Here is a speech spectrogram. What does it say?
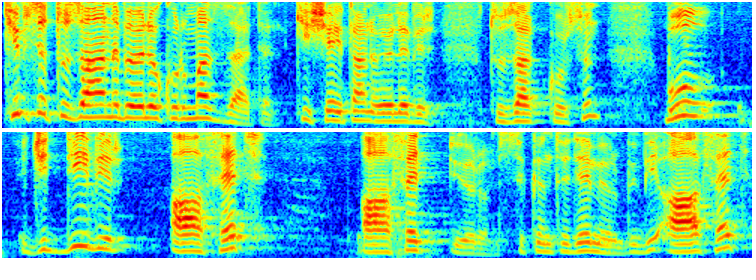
Kimse tuzağını böyle kurmaz zaten. Ki şeytan öyle bir tuzak kursun. Bu ciddi bir afet. Afet diyorum. Sıkıntı demiyorum. Bir, bir afet.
